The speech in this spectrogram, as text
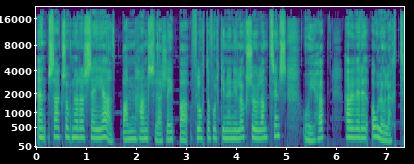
en saksóknarar segja að bann hans við að hleypa flótafólkinu inn í lögsögu landsins og í höfn hafi verið ólöglegt.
